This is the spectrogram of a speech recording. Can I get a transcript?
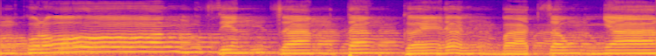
มครองสิ้นสังตั้งเคยเดินบาดทรงยาง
